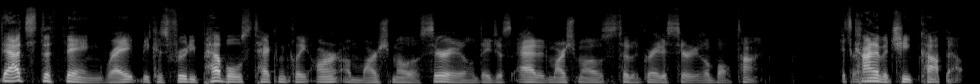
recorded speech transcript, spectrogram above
That's the thing, right? Because Fruity Pebbles technically aren't a marshmallow cereal. They just added marshmallows to the greatest cereal of all time. It's Right. kind of a cheap cop out.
